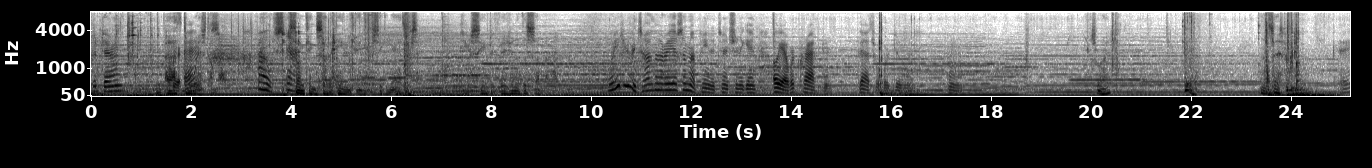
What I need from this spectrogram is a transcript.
put down. The path Your to axe? wisdom. Oh The snap! Sun King Sadahin came here seeking answers. He received a vision of the sun. What did you even talk about, Ryas? I'm not paying attention again. Oh yeah, we're crafting. That's what we're doing. Hmm. That's right. That's it. Okay.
